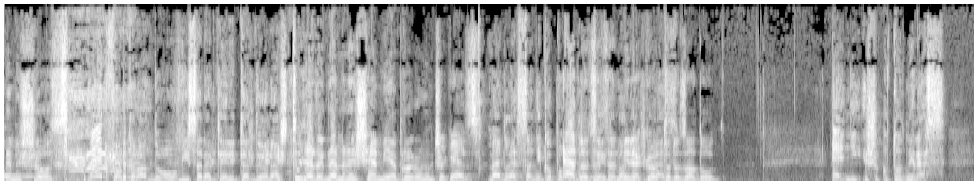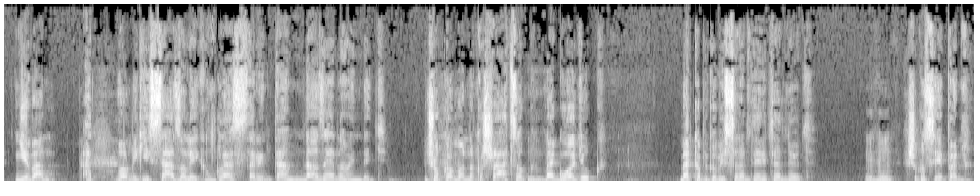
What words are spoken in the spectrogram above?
Nem is rossz. Megfontolandó, visszanemtérítendőnek. És tudjátok, nem lenne semmilyen programunk, csak ez. Meg lesz annyi kopogott Eldöntheted, mire költöd az adód. Ennyi. És akkor tudod, mi lesz? Nyilván, hát valami kis százalékunk lesz szerintem, de azért nem mindegy. Sokan vannak a srácok, megoldjuk, megkapjuk a visszanemtérítendőt, Uh-huh. És akkor szépen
